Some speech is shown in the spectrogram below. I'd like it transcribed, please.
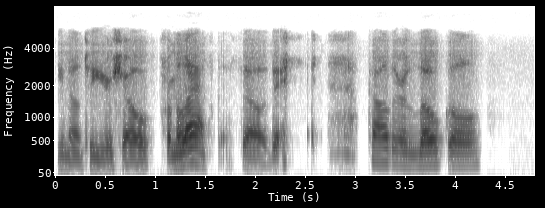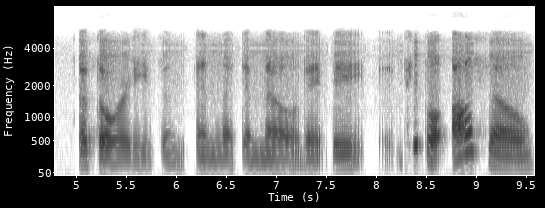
you know, to your show from Alaska. So they call their local authorities and and let them know that they people also.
